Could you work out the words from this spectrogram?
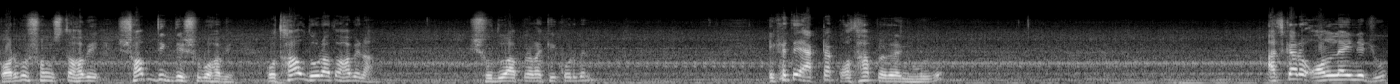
কর্মসংস্থা হবে, সব দিক দিয়ে শুভ হবে, কোথাও দৌড়াতে হবে না। শুধু আপনারা কি করবেন? এক্ষেত্রে একটা কথা আপনাদের আমি বলব। আজকাল অনলাইনের যুগ,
